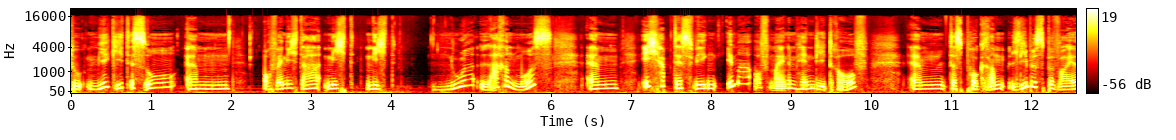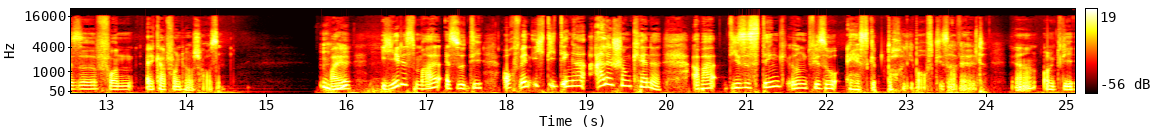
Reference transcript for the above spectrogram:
Du, mir geht es so, ähm, auch wenn ich da nicht, nicht nur lachen muss. Ähm, ich habe deswegen immer auf meinem Handy drauf ähm, das Programm Liebesbeweise von Eckhard von Hirschhausen. Mhm. Weil jedes Mal, also die, auch wenn ich die Dinger alle schon kenne, aber dieses Ding irgendwie so, ey, es gibt doch Liebe auf dieser Welt. Ja, irgendwie,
